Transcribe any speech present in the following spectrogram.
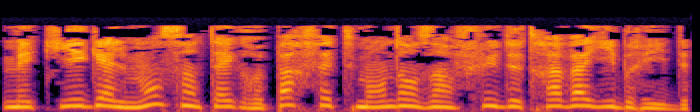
mais qui également s'intègre parfaitement dans un flux de travail hybride.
